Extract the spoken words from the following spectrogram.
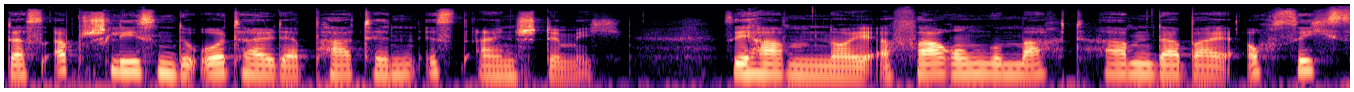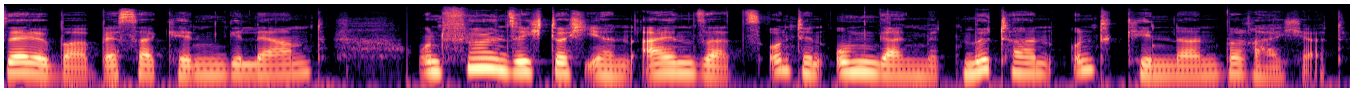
das abschließende Urteil der Patin ist einstimmig. Sie haben neue Erfahrungen gemacht, haben dabei auch sich selber besser kennengelernt und fühlen sich durch ihren Einsatz und den Umgang mit Müttern und Kindern bereichert.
